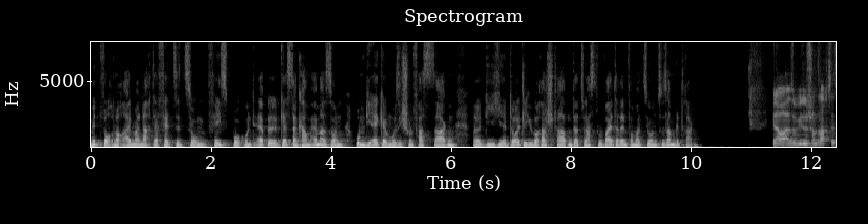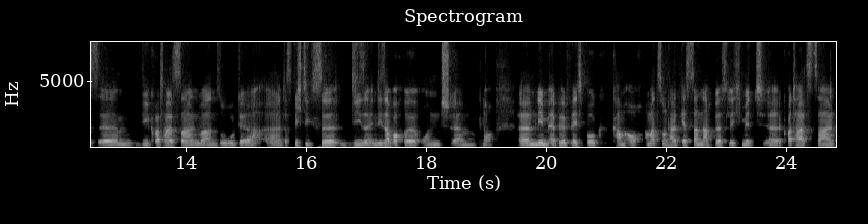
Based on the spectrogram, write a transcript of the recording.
Mittwoch noch einmal nach der FED-Sitzung Facebook und Apple. Gestern kam Amazon um die Ecke, muss ich schon fast sagen, äh, die hier deutlich überrascht haben. Dazu hast du weitere Informationen zusammengetragen. Genau, also wie du schon sagtest, ähm, die Quartalszahlen waren so der, äh, das Wichtigste dieser, in dieser Woche. Und ähm, genau, äh, neben Apple, Facebook kam auch Amazon halt gestern nachbörslich mit äh, Quartalszahlen.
